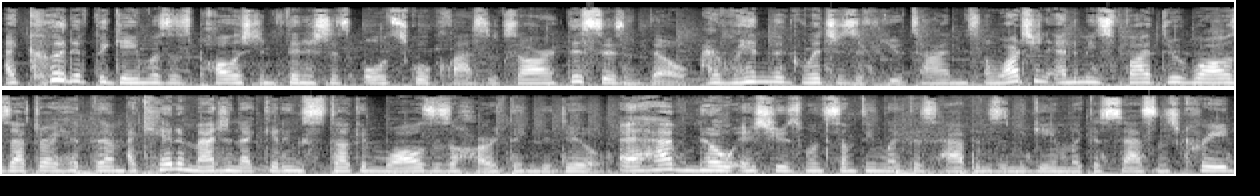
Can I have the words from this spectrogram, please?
I could if the game was as polished and finished as old school classics are. This isn't though. I ran into glitches a few times, and watching enemies fly through walls after I hit them, I can't imagine that getting stuck in walls is a hard thing to do. I have no issues when something like this happens in a game like Assassin's Creed,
